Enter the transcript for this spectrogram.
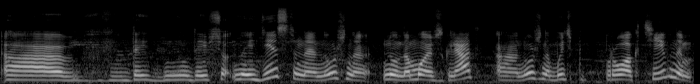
А, да, ну, да и все. Но единственное, нужно, ну, на мой взгляд, а, нужно быть проактивным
